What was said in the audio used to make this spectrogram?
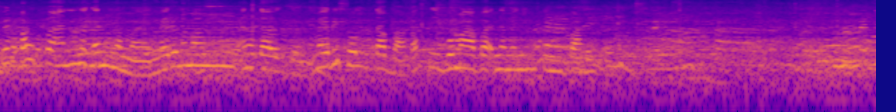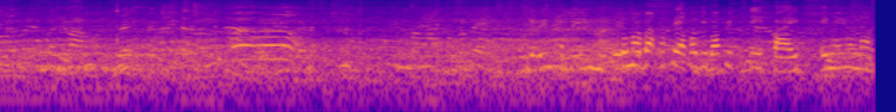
Pero kahit paano nag-ano naman, meron namang, ano tawag doon, may resulta ba? Kasi bumaba naman yung timbang ko. Lain na, may mo. Tumaba kasi ako, di ba, 55. Eh ngayon, na,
